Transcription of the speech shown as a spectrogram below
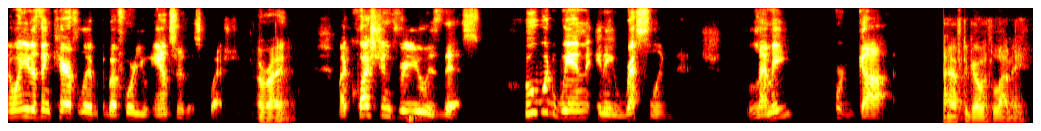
I want you to think carefully before you answer this question. All right. My question for you is this Who would win in a wrestling match, Lemmy or God? I have to go with Lemmy.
